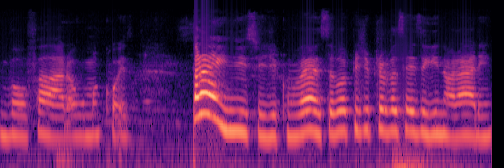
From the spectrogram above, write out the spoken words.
vou falar alguma coisa. Para início de conversa, eu vou pedir para vocês ignorarem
